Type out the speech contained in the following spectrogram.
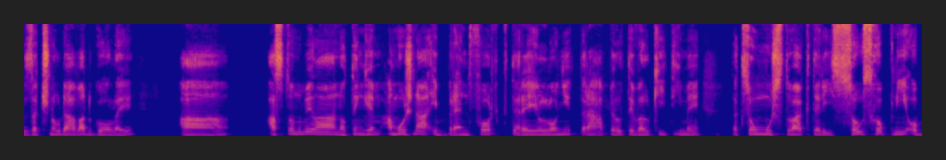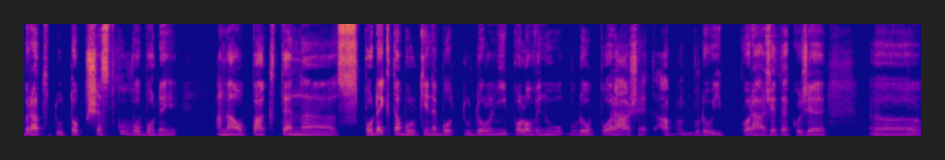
začnou dávat góly a Aston Villa, Nottingham a možná i Brentford, který loni trápil ty velký týmy, tak jsou mužstva, které jsou schopný obrat tu top šestku v obody a naopak ten eh, spodek tabulky nebo tu dolní polovinu budou porážet a budou ji porážet jakože uh,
